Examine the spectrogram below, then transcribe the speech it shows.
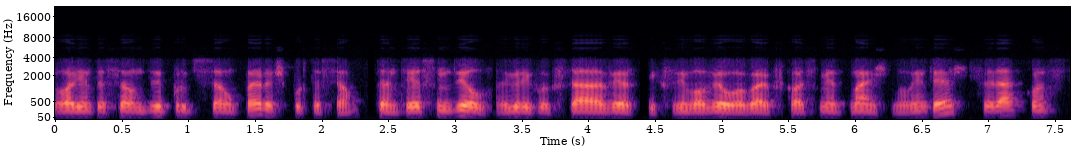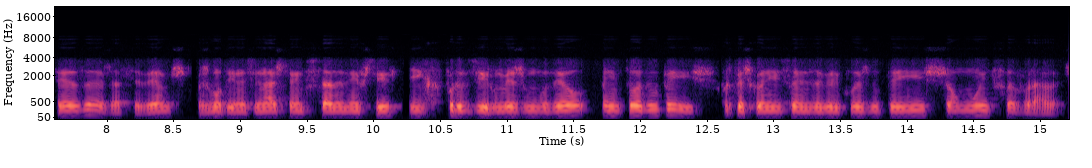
orientação de produção para exportação. Portanto, esse modelo agrícola que está a ver e que se desenvolveu agora precocemente mais no Alentejo, será, com certeza, já sabemos, as multinacionais estão interessadas em investir e reproduzir o mesmo modelo em todo o país, porque as condições agrícolas do país são muito favoráveis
